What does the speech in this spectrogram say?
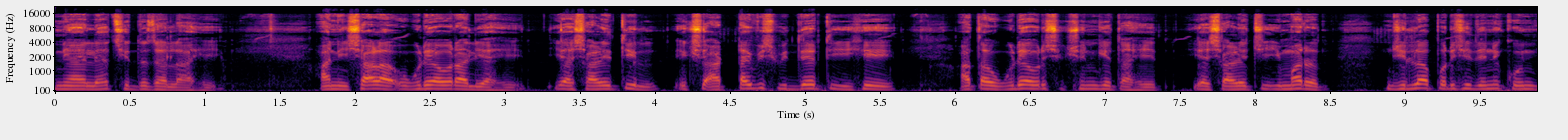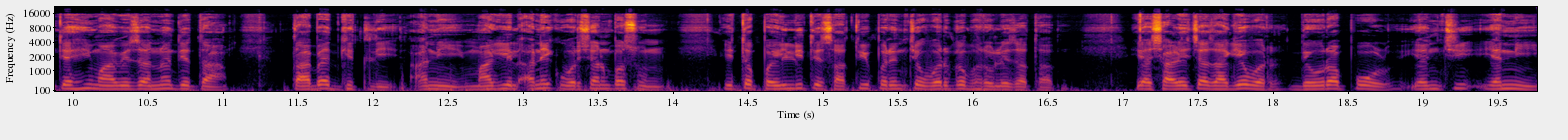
न्यायालयात सिद्ध झालं आहे. आणि शाळा उघड्यावर आली आहे. या शाळेतील एकशे अठ्ठावीस विद्यार्थी हे आता उघड्यावर शिक्षण घेत आहेत. या शाळेची इमारत जिल्हा परिषदेने कोणत्याही मावेजा न देता ताब्यात घेतली आणि मागील अनेक वर्षांपासून इथं पहिली ते सातवीपर्यंतचे वर्ग भरवले जातात. या शाळेच्या जागेवर देवराव पोळ यांची यांनी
